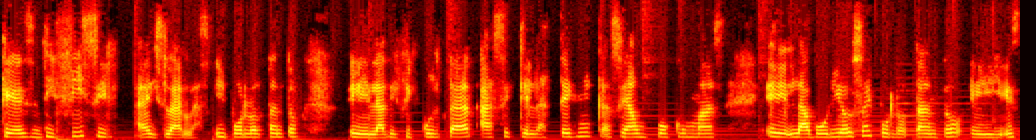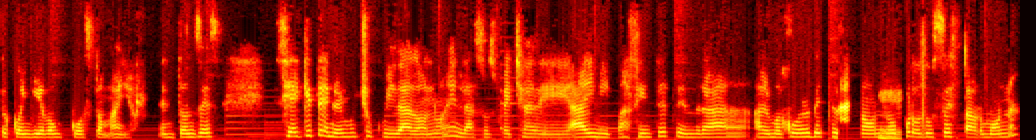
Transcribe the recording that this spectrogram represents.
que es difícil aislarlas y por lo tanto eh, la dificultad hace que la técnica sea un poco más eh, laboriosa y por lo tanto eh, esto conlleva un costo mayor. Entonces, sí hay que tener mucho cuidado, ¿no? En la sospecha de, ay, mi paciente tendrá, a lo mejor de plano no produce esta hormona.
